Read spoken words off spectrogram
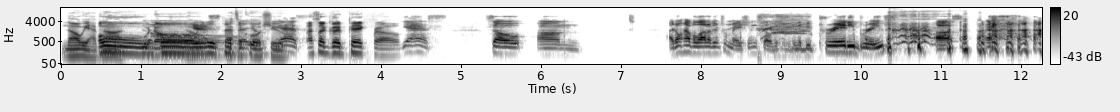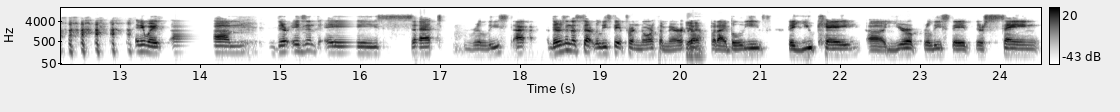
No, we have not. oh No, no, it is That's a cool shoe. Yes. that's a good pick, bro. Yes. So, um, I don't have a lot of information, so this is going to be pretty brief. Uh, anyways, uh, um, there isn't a set release. Uh, there isn't a set release date for North America, Yeah. but I believe the UK, uh, Europe release date. They're saying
